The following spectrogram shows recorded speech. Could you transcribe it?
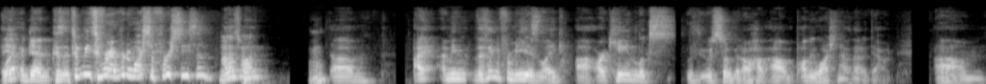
yeah, again, because it took me forever to watch the first season. No, that's fine. Um, I I mean, the thing for me is like uh, Arcane looks it was so good. I'll have I'll, I'll be watching that without a doubt. Um,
